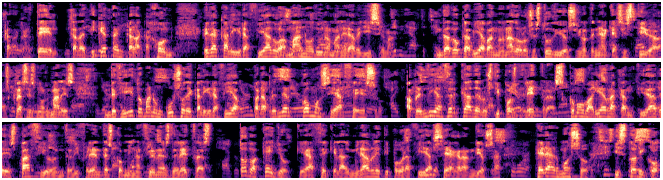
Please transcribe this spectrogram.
cada cartel, cada etiqueta en cada cajón era caligrafiado a mano de una manera bellísima. Dado que había abandonado los estudios y no tenía que asistir a las clases normales, decidí tomar un curso de caligrafía para aprender cómo se hace eso. Aprendí acerca de los tipos de letras, cómo variar la cantidad de espacio entre diferentes combinaciones de letras, todo aquello que hace que la admirable tipografía sea grandiosa. Era hermoso, histórico,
